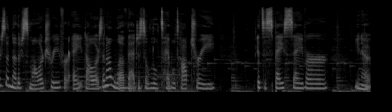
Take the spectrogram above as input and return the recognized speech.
Here's another smaller tree for $8, and I love that, just a little tabletop tree. It's a space saver, you know,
